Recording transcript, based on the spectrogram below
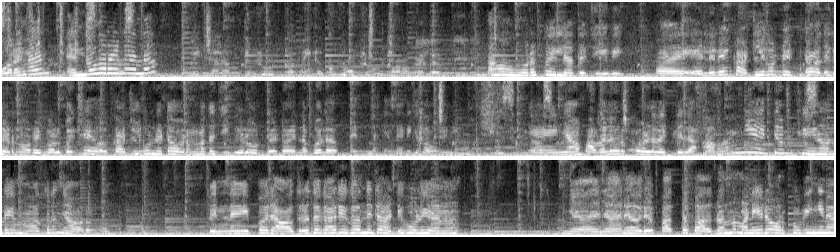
ഉറങ്ങാൻ എന്തോ പറയണ എന്നാ? ആ ഉറക്കമില്ലാത്ത ജീവി. എല്ലാരെയും കട്ടിൽ കൊണ്ടിട്ടാ അത് കിടന്ന് ഉറങ്ങുള്ളൂ. പക്ഷെ കട്ടിൽ കൊണ്ടിട്ട ഉറങ്ങാത്ത ജീവികളും ഉണ്ട് കേട്ടോ. എന്നെ പോലെ എനിക്ക് തോന്നി ഞാൻ പകലുറക്കമുള്ള വ്യക്തിയില്ല. അങ്ങേയറ്റം ഏറ്റവും ക്ഷീണമുണ്ടെങ്കിൽ മാത്രം ഞാൻ ഉറങ്ങും. പിന്നെ ഇപ്പൊ രാത്രിത്തെ കാര്യമൊക്കെ വന്നിട്ട് അടിപൊളിയാണ്. ഞാൻ ഒരു പത്ത് പതിനൊന്ന് മണിയുടെ ഉറക്കമൊക്കെ ഇങ്ങനെ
